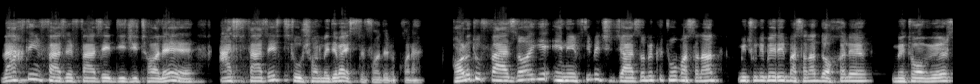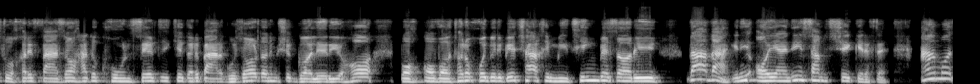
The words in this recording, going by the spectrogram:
وقتی این فضای فضای دیجیتاله از فضای social media استفاده بکنه حالا تو فضای NFT به چی جذابه که تو مثلا می‌تونی بری مثلا داخل متاورس داخل فضا حتی کنسرتی که داره برگزار داره میشه گالری ها با آواتار خود بری یه چرخی میتینگ بذاری و و یعنی آینده این سمت شکل گرفته. اما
